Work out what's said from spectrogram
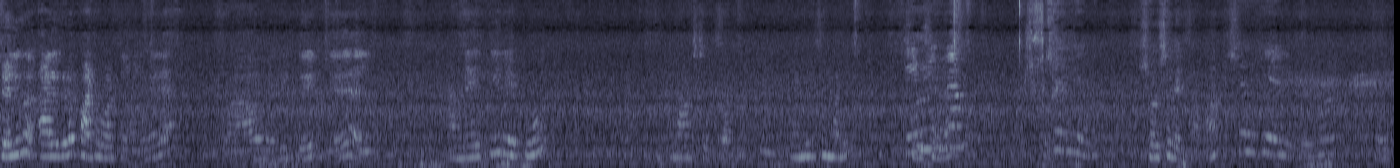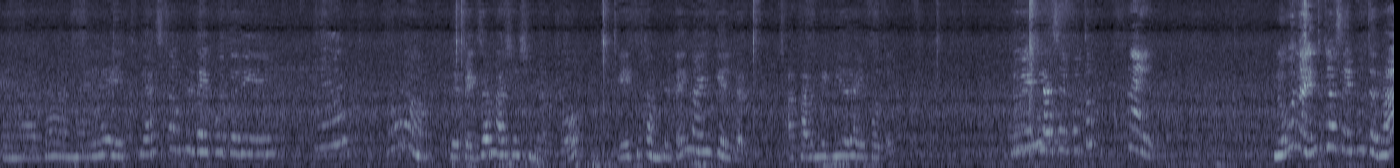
తెలుగు వాళ్ళు కూడా పాట పాడుతున్నారు కదా? వెరీ గుడ్ గర్ల్ అన్నయ్యకి రేపు లాస్ట్ ఎగ్జామ్. ఏం ఎగ్జామ్ అది? సోషల్ సోషల్ ఎగ్జామా? అన్నయ్య ఎయిత్ క్లాస్ కంప్లీట్ అయిపోతుంది. రేపు ఎగ్జామ్ రాసేసింది అనుకో ఎయిత్ కంప్లీట్ అయ్యి నైన్త్కి వెళ్తాడు. అకాడమిక్ ఇయర్ అయిపోతుంది. నువ్వు ఏ క్లాస్ అయిపోతావు? నువ్వు నైన్త్ క్లాస్ అయిపోతుందా?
